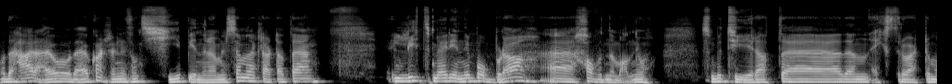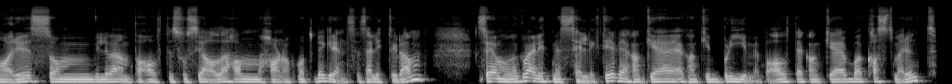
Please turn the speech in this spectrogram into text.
Og det her er jo, det er jo kanskje en litt sånn kjip innrømmelse, men det er klart at det, litt mer inn i bobla eh, havner man jo. Som betyr at eh, den ekstroverte Marius som ville være med på alt det sosiale, han har nok måttet begrense seg litt. Grann. Så jeg må nok være litt mer selektiv. Jeg kan, ikke, jeg kan ikke bli med på alt. Jeg kan ikke bare kaste meg rundt.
